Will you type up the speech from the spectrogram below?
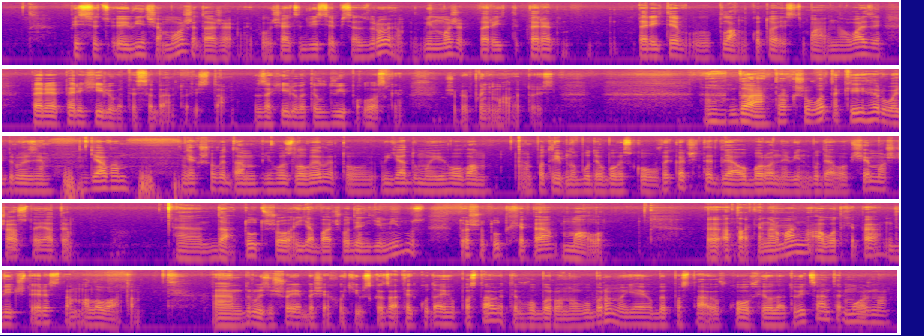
Після він ще може, даже, виходить, 250 здоров'я, він може перейти, пере, перейти в планку, тобто маю на увазі пере, перехилювати себе, тобто там захилювати в дві полоски, щоб ви розуміли. Тобто, Е, Да, так що от такий герой, друзі. Я вам, якщо ви там його зловили, то я думаю, його вам потрібно буде обов'язково викачати. Для оборони він буде взагалі моща стояти. Е, да, тут, що я бачу, один є мінус, то що тут ХП мало. Е, атаки нормально, а от ХП 2400 маловато. Е, Друзі, що я би ще хотів сказати, куди його поставити в оборону? В оборону я його би поставив в кого фіолетовий центр можна.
